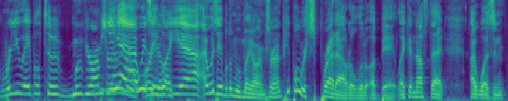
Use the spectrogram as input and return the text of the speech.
were you able to move your arms around? yeah, I was able like, yeah, I was able to move my arms around. People were spread out a little a bit, like enough that I wasn't,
